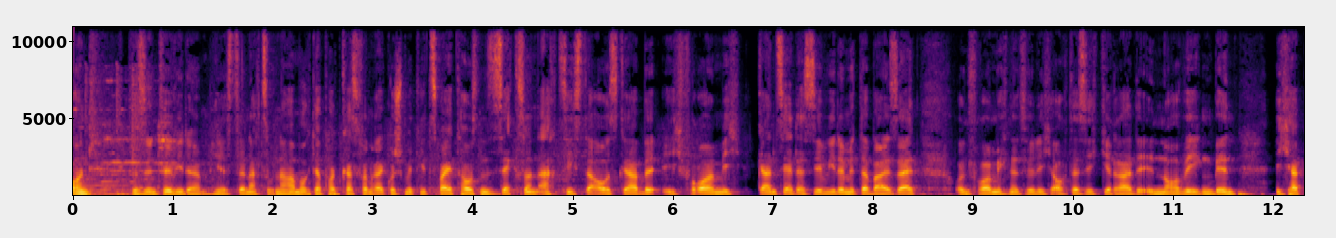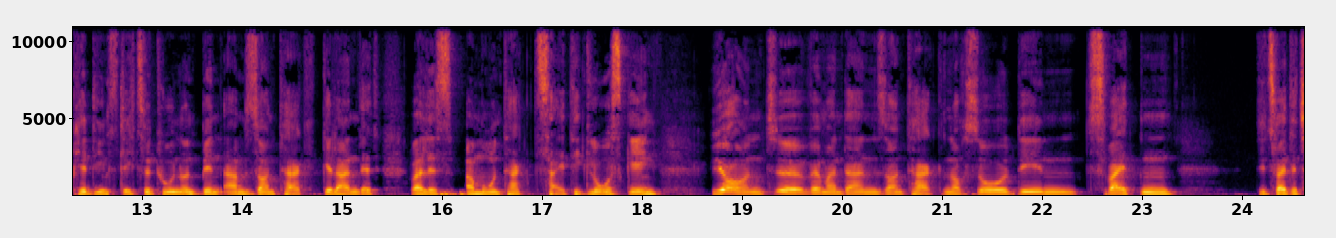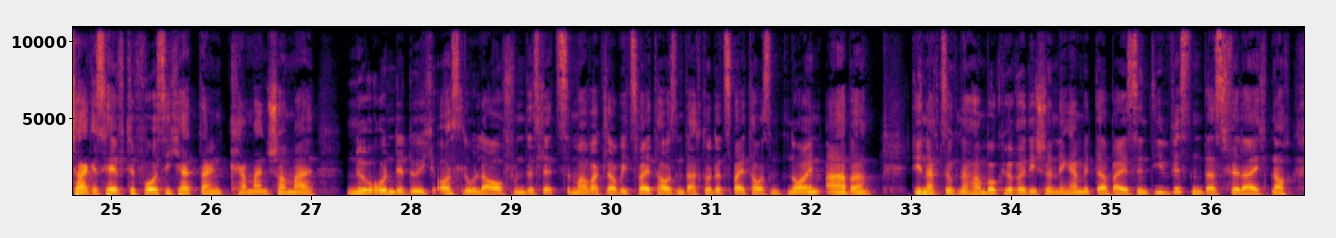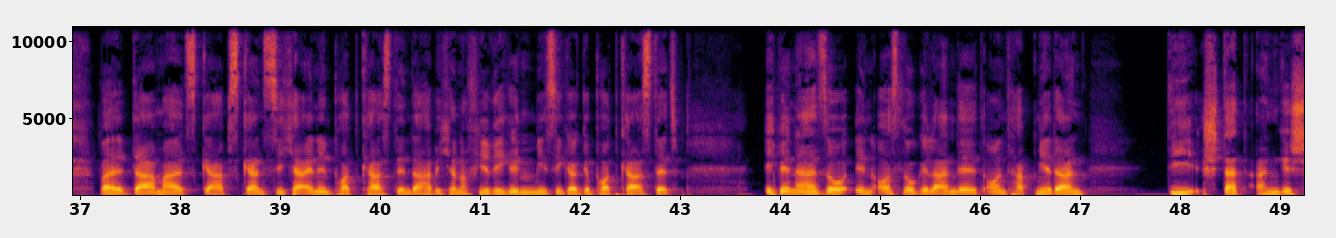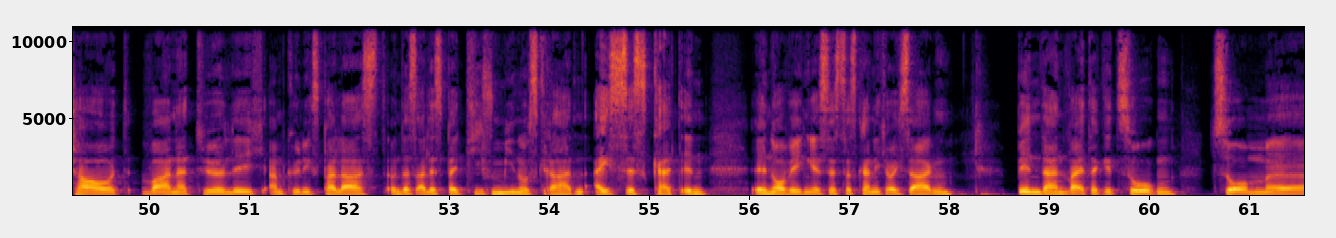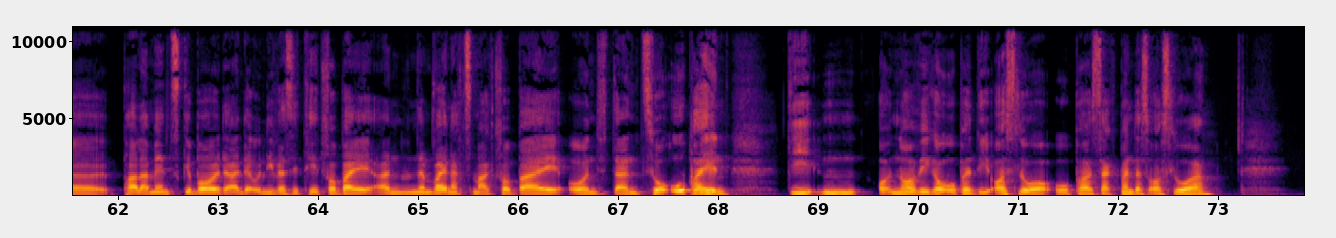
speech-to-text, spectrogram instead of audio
Und da sind wir wieder. Hier ist der Nachtzug nach Hamburg, der Podcast von Reiko Schmidt, die 2086. Ausgabe. Ich freue mich ganz sehr, dass ihr wieder mit dabei seid und freue mich natürlich auch, dass ich gerade in Norwegen bin. Ich habe hier dienstlich zu tun und bin am Sonntag gelandet, weil es am Montag zeitig losging. Ja, und äh, wenn man dann Sonntag noch so den zweiten die zweite Tageshälfte vor sich hat, dann kann man schon mal eine Runde durch Oslo laufen. Das letzte Mal war, glaube ich, 2008 oder 2009. Aber die Nachtzug nach Hamburg-Hörer, die schon länger mit dabei sind, die wissen das vielleicht noch, weil damals gab es ganz sicher einen Podcast, denn da habe ich ja noch viel regelmäßiger gepodcastet. Ich bin also in Oslo gelandet und habe mir dann die Stadt angeschaut, war natürlich am Königspalast und das alles bei tiefen Minusgraden. Eiseskalt in äh, Norwegen ist es, das kann ich euch sagen. Bin dann weitergezogen zum äh, Parlamentsgebäude an der Universität vorbei, an einem Weihnachtsmarkt vorbei und dann zur Oper hin. Die Norweger Oper, die Osloer Oper, sagt man das Osloer,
